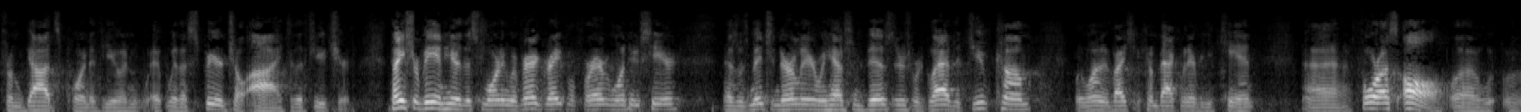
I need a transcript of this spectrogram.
from God's point of view and with a spiritual eye to the future. Thanks for being here this morning. We're very grateful for everyone who's here. As was mentioned earlier, we have some visitors. We're glad that you've come. We want to invite you to come back whenever you can. Uh, for us all, uh,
